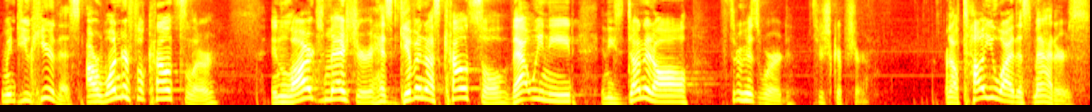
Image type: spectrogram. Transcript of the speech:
I mean, do you hear this? Our wonderful counselor in large measure, has given us counsel that we need, and He's done it all through His Word, through Scripture. And I'll tell you why this matters.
